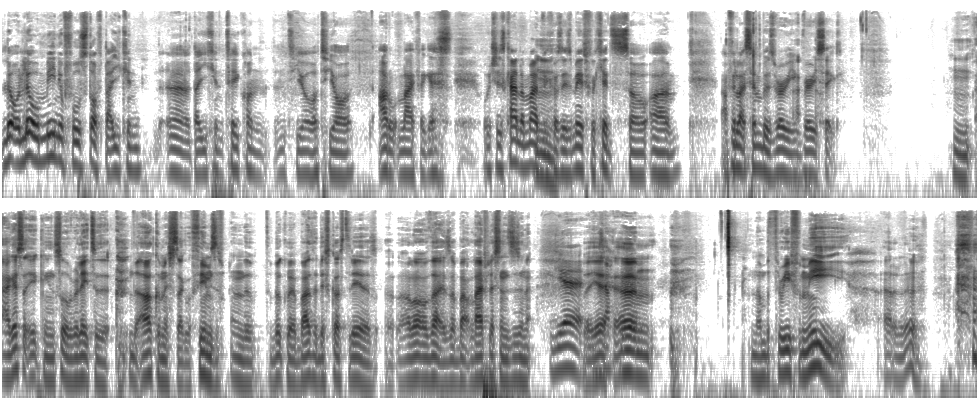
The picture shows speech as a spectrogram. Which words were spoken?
little little meaningful stuff that you can uh that you can take on into your to your adult life, I guess, which is kind of mad because it's made for kids. So um, I feel like Simba is very very sick. Hmm, I guess it can sort of relate to the, the Alchemist, like the themes in the, the book we're about to discuss today. There's a lot of that is about life lessons, isn't it? Yeah, But yeah, exactly. um, number three for me, I don't know.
